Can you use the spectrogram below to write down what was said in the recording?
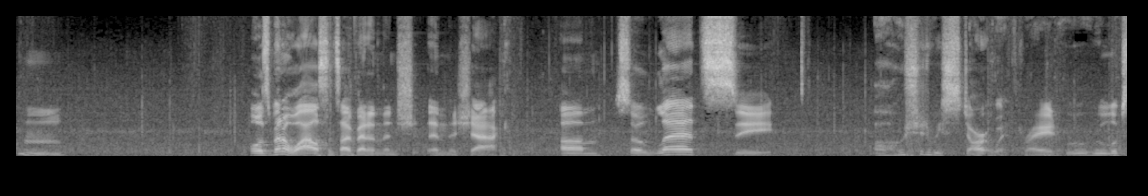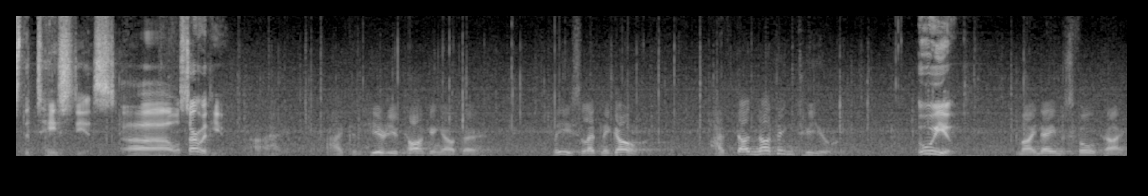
Hmm. Well, it's been a while since I've been in the in the shack. Um, so let's see. Oh, who should we start with, right? Who who looks the tastiest? Uh, we'll start with you. I, I can hear you talking out there. Please let me go. I've done nothing to you. Who are you? My name is Fultheim.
